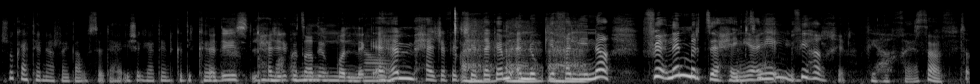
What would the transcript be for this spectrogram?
شنو كيعطيني الرضا أستاذة عائشة؟ كيعطيني ديك هذه الحاجة اللي كنت غادي نقول لك. أهم حاجة في هذا الشيء كامل أنه. كيخلينا فعلا مرتاحين. يعني. فيها الخير. فيها خير. صافي.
